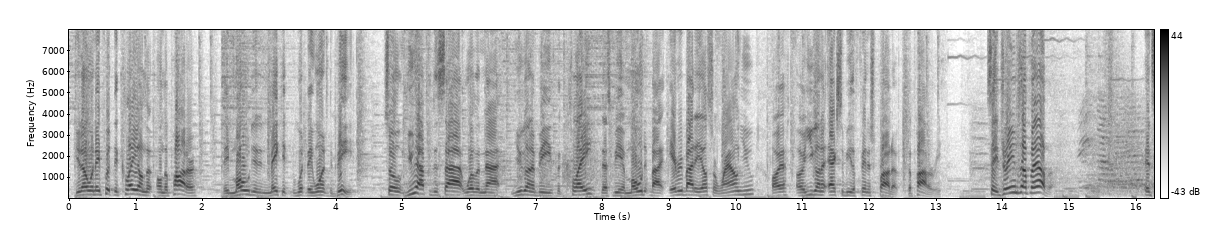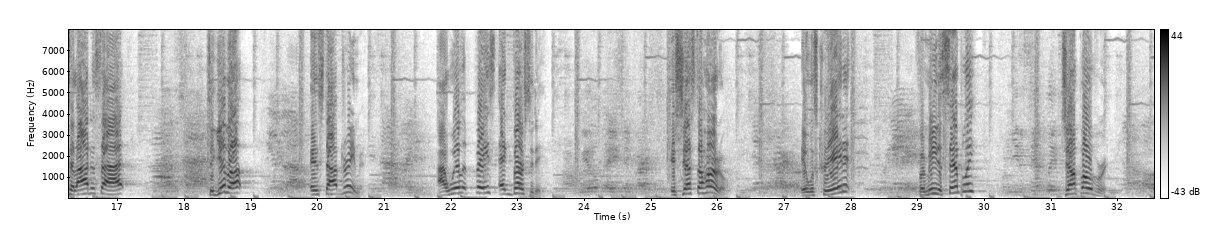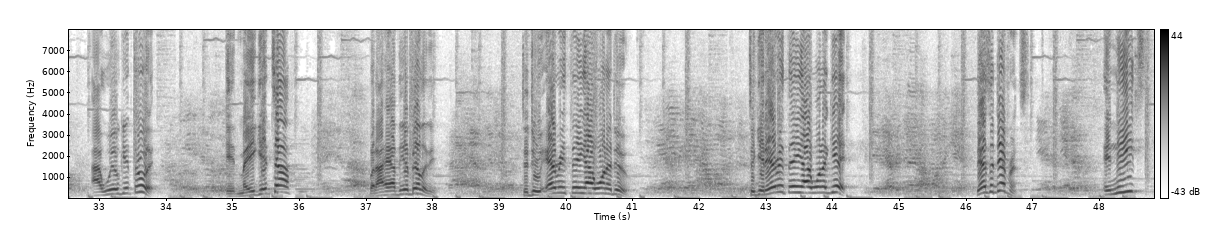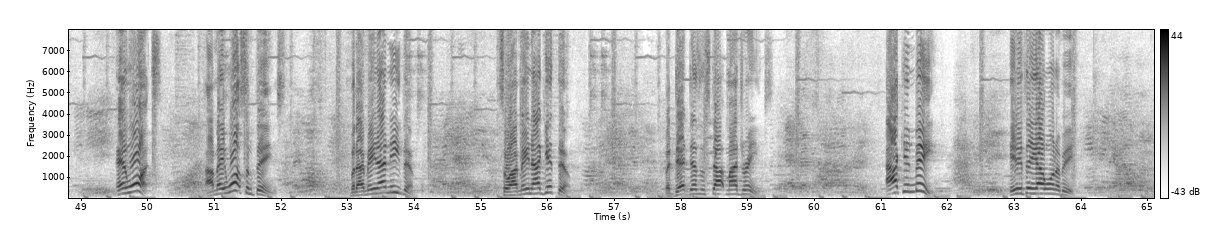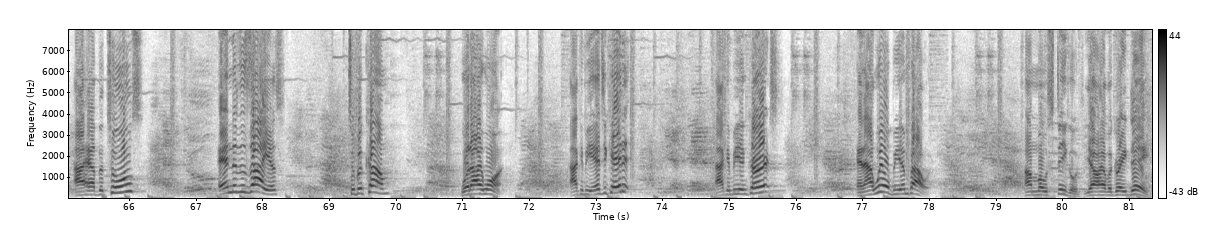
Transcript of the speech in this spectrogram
You know, when they put the clay on the on the potter, they mold it and make it what they want it to be. So you have to decide whether or not you're going to be the clay that's being molded by everybody else around you, or, or are you going to actually be the finished product, the pottery. Say, dreams are forever. Until I decide, to give up, and stop dreaming. I will face adversity. It's just a hurdle. It was created for me to simply jump over it. I will get through it. It may get tough, but I have the ability to do everything I want to do, to get everything I want to get. There's a difference in needs and wants. I may want some things, but I may not need them. So I may not get them. But that doesn't stop my dreams. I can be anything I want to be. I have the tools and the desires to become what I want. I can be educated. I can be encouraged. And I will be empowered. I'm Mo Stegall. Y'all have a great day.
